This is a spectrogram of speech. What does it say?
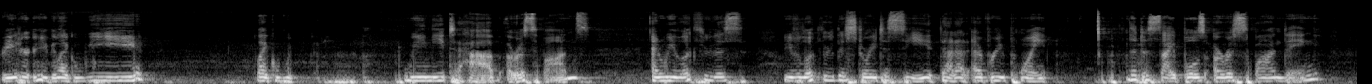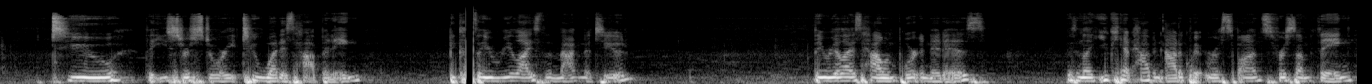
reiterating, like we like we, we need to have a response. And we look through this, we've looked through this story to see that at every point, the disciples are responding to the Easter story, to what is happening, because they realize the magnitude. They realize how important it is. Isn't like you can't have an adequate response for something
